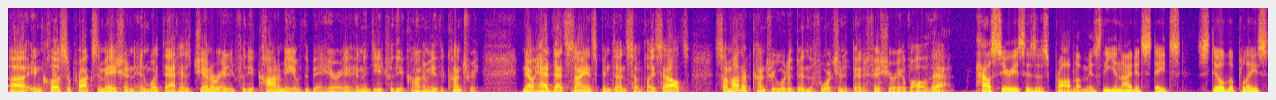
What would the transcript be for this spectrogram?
uh, in close approximation and what that has generated for the economy of the Bay Area and indeed for the economy of the country. Now, had that science been done someplace else, some other country would have been the fortunate beneficiary of all of that. How serious is this problem? Is the United States still the place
